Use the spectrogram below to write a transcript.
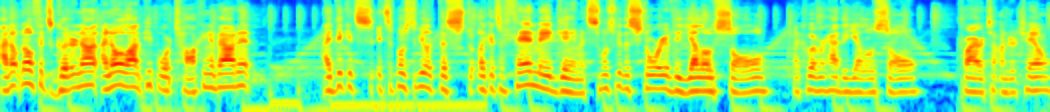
I don't know if it's good or not. I know a lot of people were talking about it. I think it's it's supposed to be like this, like it's a fan made game. It's supposed to be the story of the Yellow Soul, like whoever had the Yellow Soul prior to Undertale.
